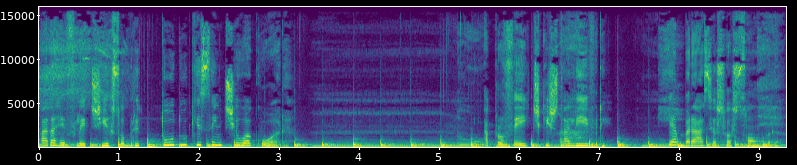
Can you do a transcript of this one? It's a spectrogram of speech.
para refletir sobre tudo o que sentiu agora. Aproveite que está livre e abrace a sua sombra.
